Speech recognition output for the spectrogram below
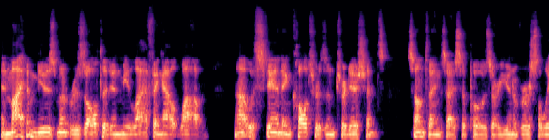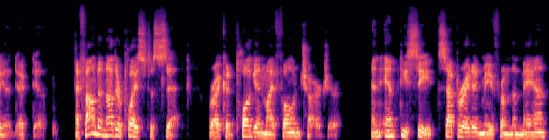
and my amusement resulted in me laughing out loud, notwithstanding cultures and traditions. Some things, I suppose, are universally addictive. I found another place to sit where I could plug in my phone charger. An empty seat separated me from the man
